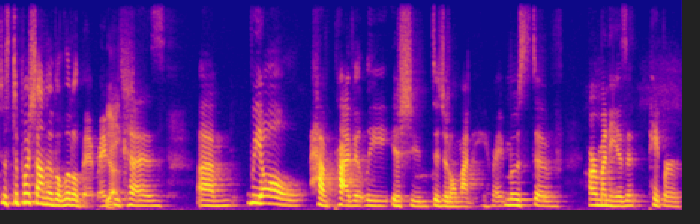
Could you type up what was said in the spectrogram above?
Just to push on it a little bit, right? Yes. Because um, we all have privately issued digital money, right? Most of our money isn't paper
